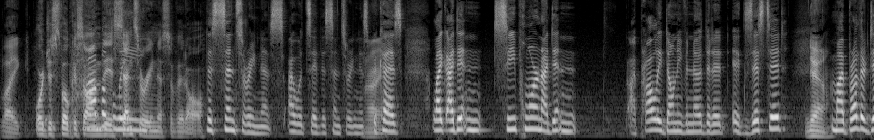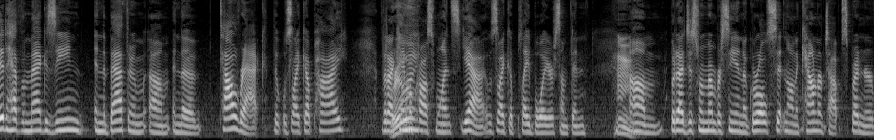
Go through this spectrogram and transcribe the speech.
Like or just focus on the Probably- sensoriness of it all. the sensoriness i would say the sensoriness Right. because like i didn't see porn i didn't i probably don't even know that it existed yeah. my brother did have a magazine in the bathroom um, in the towel rack that was like up high that i came across once yeah it was like a playboy or something Hmm. um, but i just remember seeing a girl sitting on a countertop spreading her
